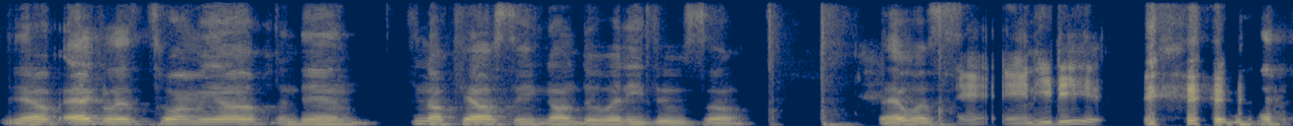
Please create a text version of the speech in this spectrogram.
Yep, Ekeler tore me up, and then you know Kelsey gonna do what he do. So that was and, and he did.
